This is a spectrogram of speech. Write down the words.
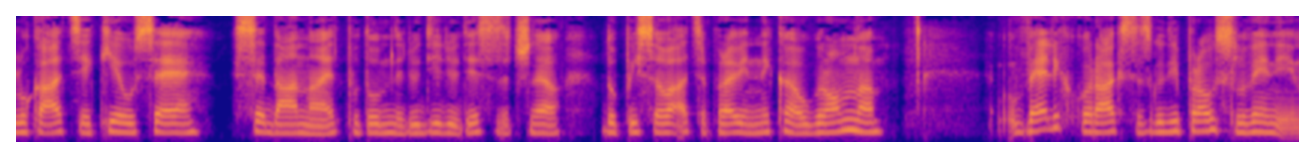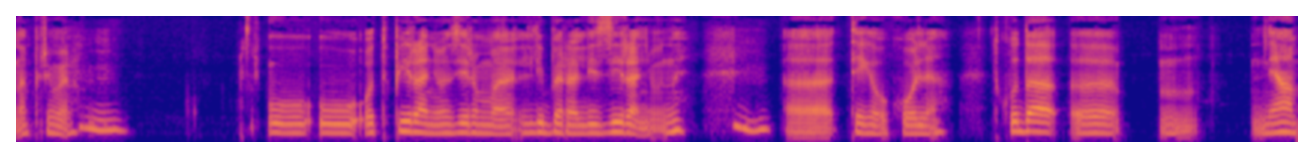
lokacije, kje vse se da najti podobne ljudi, ljudje se začnejo dopisovati. Se pravi, neka ogromna, velik korak se zgodi prav v Sloveniji, naprimer, Mhm. v, v odpiranju oziroma liberaliziranju ne, Mhm. uh, tega okolja. Tako da, uh, mm, ja,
